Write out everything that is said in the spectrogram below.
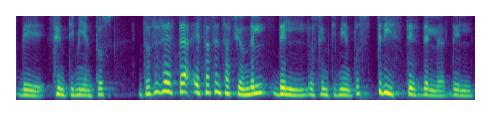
de sentimientos. Entonces, esta, esta sensación de los sentimientos tristes, del, del,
